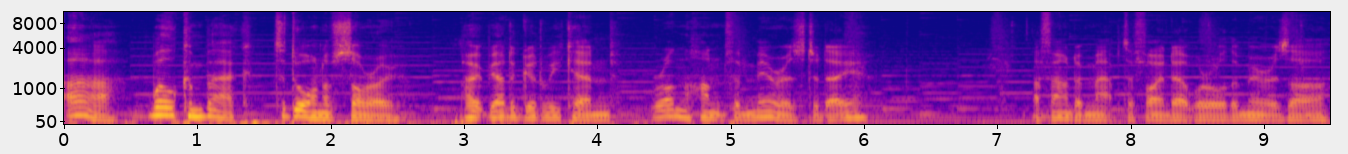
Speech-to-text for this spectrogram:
Ah, welcome back to Dawn of Sorrow. I hope you had a good weekend. We're on the hunt for mirrors today. I found a map to find out where all the mirrors are.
